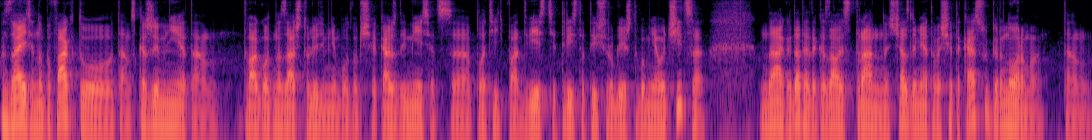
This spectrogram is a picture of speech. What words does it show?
знаете, но по факту, там, скажи мне, там, два года назад, что люди мне будут вообще каждый месяц э, платить по 200-300 тысяч рублей, чтобы мне учиться, да, когда-то это казалось странно, но сейчас для меня это вообще такая супер норма, там,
